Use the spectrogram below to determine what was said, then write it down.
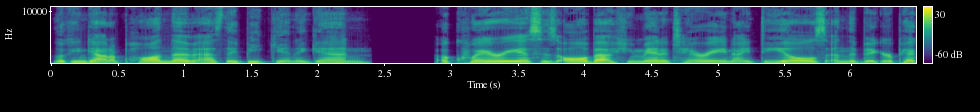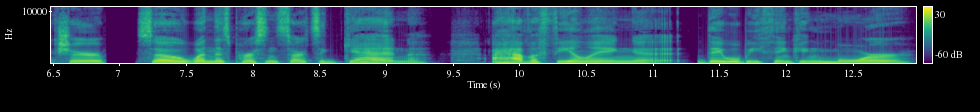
looking down upon them as they begin again. Aquarius is all about humanitarian ideals and the bigger picture. So when this person starts again, I have a feeling they will be thinking more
